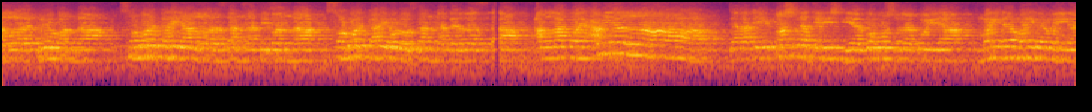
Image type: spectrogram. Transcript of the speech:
আল্লাহর প্রিয় বান্দা। সবরকারীরা আল্লাহর জান্নাতি বান্দা। সবরকারী হলো জান্নাতের রাস্তা। আল্লাহ কয়, আমি আল্লাহ। যারা এই পাঁচটা জিনিস নিয়ে গবেষণা কইরা মাইনা মাইনা মাইনা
